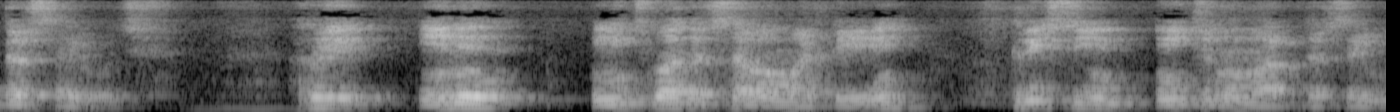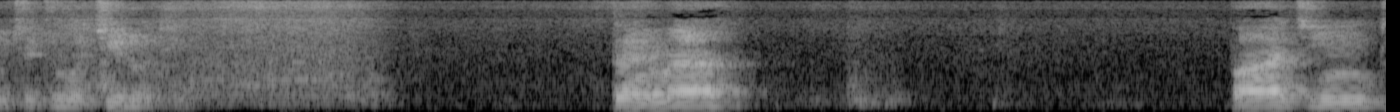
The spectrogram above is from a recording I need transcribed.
દર્શાવ્યો છે. હવે એને ઇંચમાં દર્શાવવા માટે ત્રીસ ઇંચનું માપ દર્શાવ્યું છે. જુઓ, જીરોથી. તો એમાં પાંચ ઇંચ,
